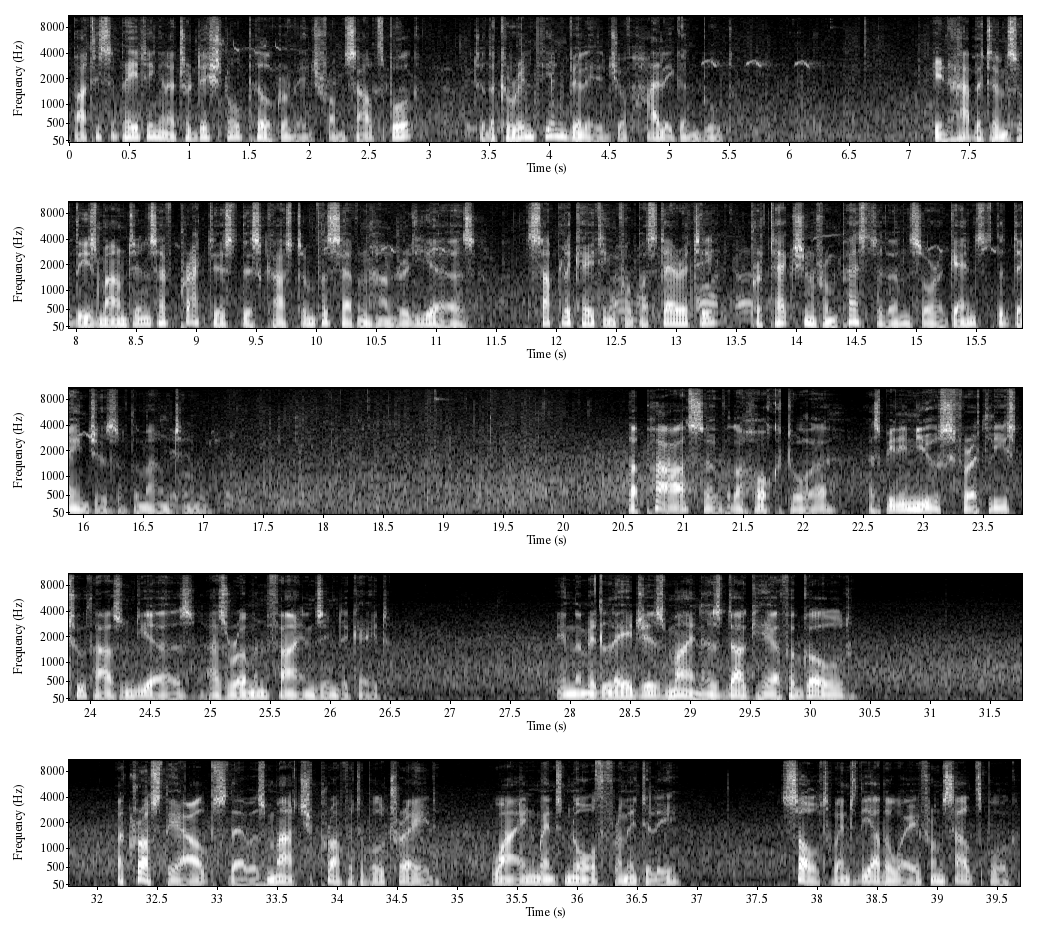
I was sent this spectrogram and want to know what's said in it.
participating in a traditional pilgrimage from Salzburg to the Carinthian village of Heiligenblut. Inhabitants of these mountains have practiced this custom for 700 years, supplicating for posterity, protection from pestilence or against the dangers of the mountain. The pass over the Hochtor has been in use for at least 2,000 years, as Roman finds indicate. In the Middle Ages, miners dug here for gold. Across the Alps there was much profitable trade. Wine went north from Italy. Salt went the other way from Salzburg.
